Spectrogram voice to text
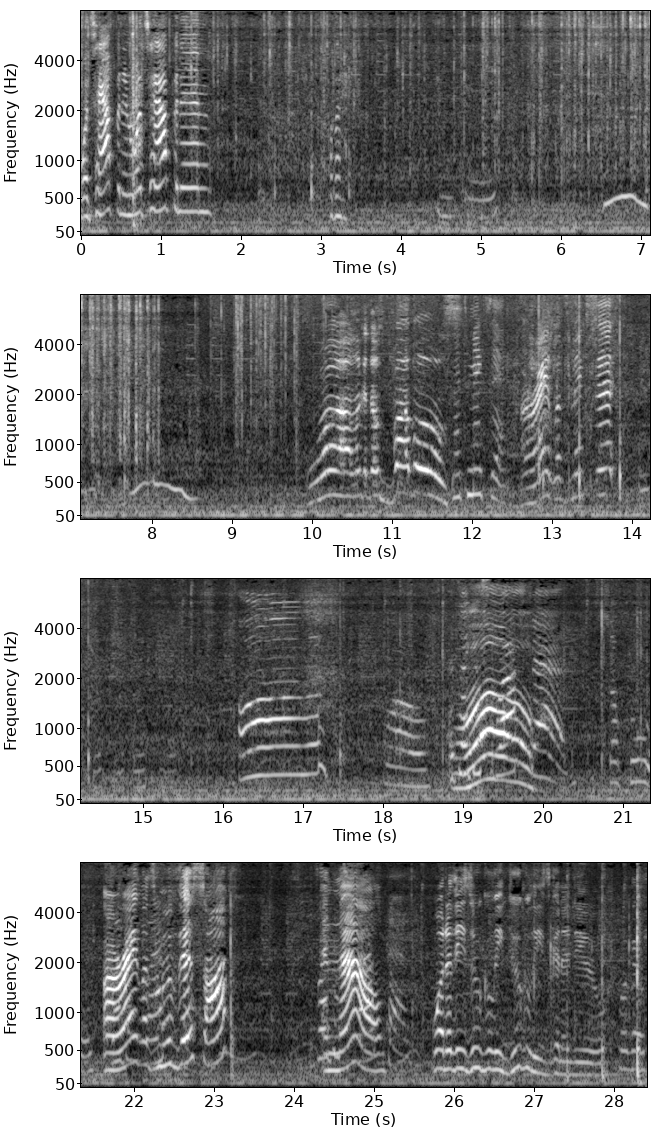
what's happening? What's happening? Hold on. Whoa, look at those bubbles. Let's mix it. All right, let's mix it. Oh, look. Whoa. Like a splash pad. So cool. All right, let's move this off. Like And now-. What are these oogly dooglies gonna do? We're gonna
